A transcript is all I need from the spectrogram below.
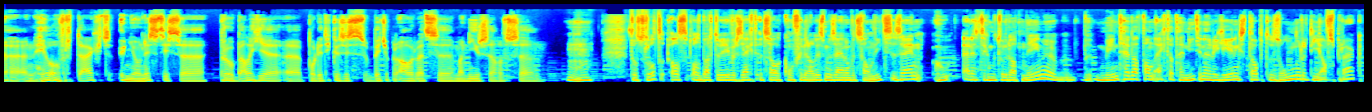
uh, een heel overtuigd unionistische pro-België uh, politicus is, een beetje op een ouderwetse manier zelfs. Mm -hmm. Tot slot, als, als Bart Wever zegt het zal confederalisme zijn of het zal niets zijn, hoe ernstig moeten we dat nemen? Meent hij dat dan echt, dat hij niet in een regering stapt zonder die afspraak?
